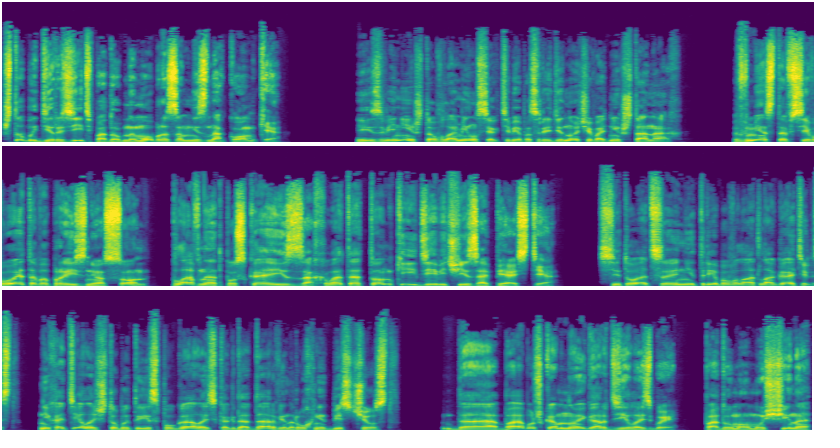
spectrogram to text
чтобы дерзить подобным образом незнакомке. «Извини, что вломился к тебе посреди ночи в одних штанах». Вместо всего этого произнес он, плавно отпуская из захвата тонкие девичьи запястья. Ситуация не требовала отлагательств. Не хотелось, чтобы ты испугалась, когда Дарвин рухнет без чувств. «Да, бабушка мной гордилась бы», — подумал мужчина,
